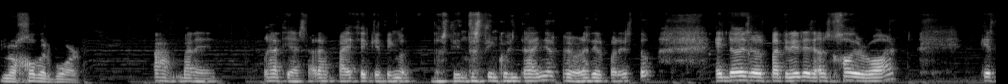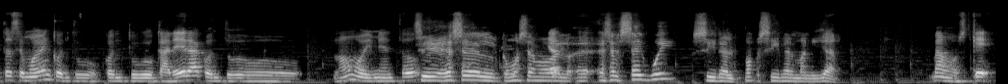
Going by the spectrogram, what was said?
Los hoverboard. Ah, vale. Gracias. Ahora parece que tengo 250 años, pero gracias por esto. Entonces, los patinetes, los hoverboard, que estos se mueven con tu, con tu cadera, con tu ¿no? movimiento. Sí, es el, ¿cómo se llama? Eh, es el Segway sin el, sin el manillar. Vamos, que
